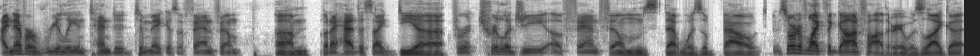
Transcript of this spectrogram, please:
I never really intended to make as a fan film. Um, but I had this idea for a trilogy of fan films that was about it was sort of like The Godfather. It was like a,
